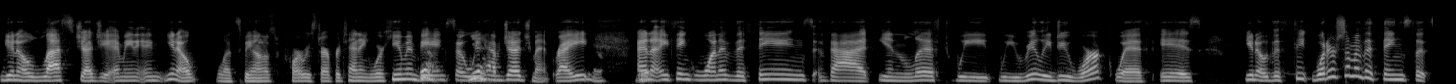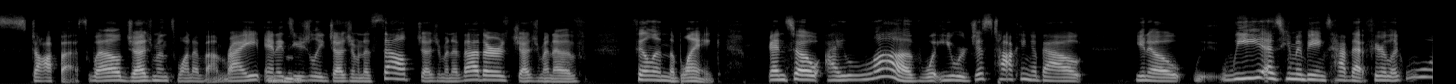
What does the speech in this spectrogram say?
you know, less judgy. I mean, and, you know, let's be honest before we start pretending we're human beings. So we have judgment, right? And I think one of the things that in Lift we we really do work with is you know the thing what are some of the things that stop us well judgment's one of them right and mm-hmm. it's usually judgment of self judgment of others judgment of fill in the blank and so i love what you were just talking about you know we as human beings have that fear like what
